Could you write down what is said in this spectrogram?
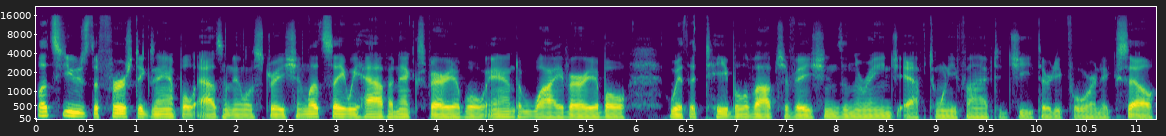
Let's use the first example as an illustration. Let's say we have an x variable and a y variable with a table of observations in the range F25 to G34 in Excel.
